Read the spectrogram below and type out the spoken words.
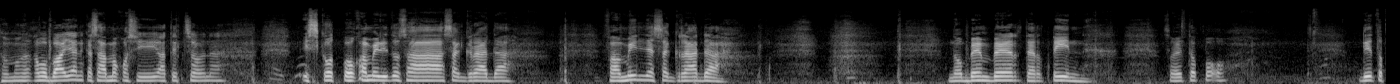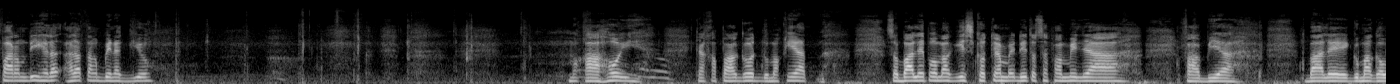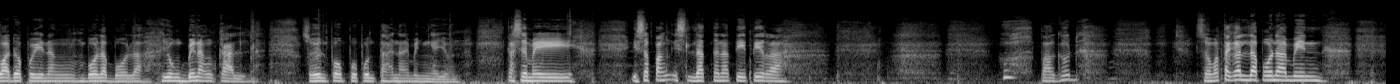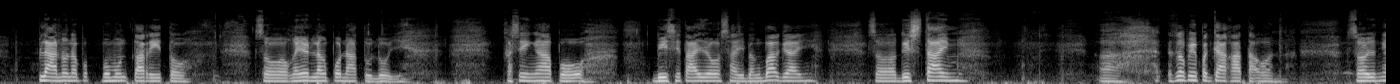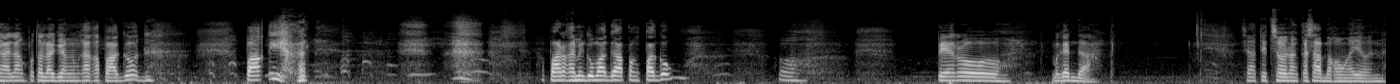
So mga kababayan, kasama ko si Ate Tsona. Scout po kami dito sa Sagrada. Familia Sagrada. November 13. So ito po. oh. Dito parang di hala- halatang binagyo. Makahoy. Kakapagod, umakyat. So bale po mag-scout kami dito sa Familia Fabia. Bale, gumagawa daw po yun ng bola-bola, yung binangkal. So yun po ang pupuntahan namin ngayon. Kasi may isa pang islat na natitira. Huh, pagod. So matagal na po namin plano na pu- pumunta rito. So ngayon lang po natuloy. Kasi nga po, busy tayo sa ibang bagay. So this time, ah, ito po yung pagkakataon. So yun nga lang po talagang nakakapagod. Pakyat. Para kami gumagapang pagong. Oh. Pero maganda. Si Ate Tson ang kasama ko ngayon.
